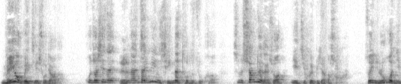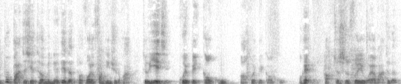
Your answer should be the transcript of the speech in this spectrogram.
没有被结束掉的，或者说现在仍然在运行的投资组合，是不是相对来说业绩会比较的好啊？所以，如果你不把这些 terminated portfolio 放进去的话，这个业绩会被高估啊，会被高估。OK，好，这是所以我要把这个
